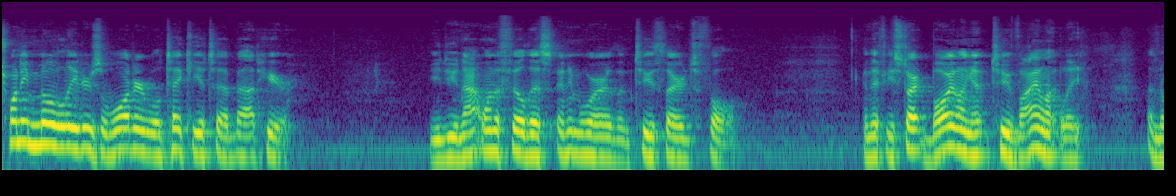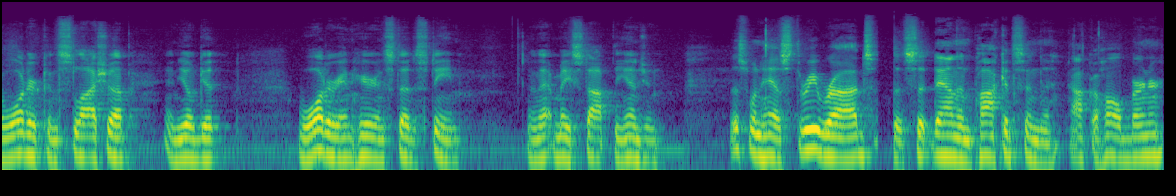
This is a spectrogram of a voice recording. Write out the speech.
20 milliliters of water will take you to about here. You do not want to fill this any more than two thirds full. And if you start boiling it too violently, then the water can slosh up and you'll get water in here instead of steam. And that may stop the engine. This one has three rods that sit down in pockets in the alcohol burner.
